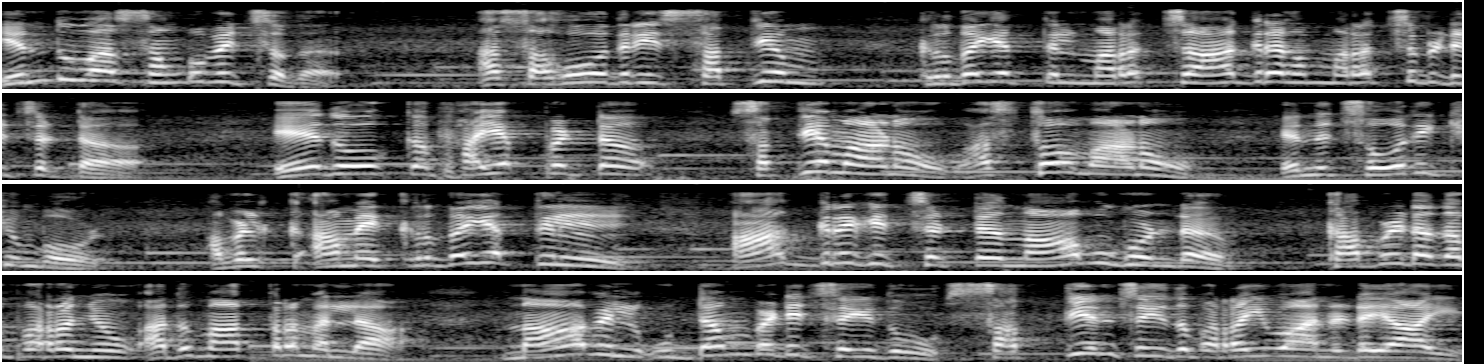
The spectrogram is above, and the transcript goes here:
എന്തുവാ സംഭവിച്ചത്? ആ സഹോദരി സത്യം ഹൃദയത്തിൽ മറച്ച ആഗ്രഹം മറച്ചു പിടിച്ചിട്ട് ഏതൊക്കെ ഭയപ്പെട്ട് സത്യമാണോ വാസ്തവമാണോ എന്ന് ചോദിക്കുമ്പോൾ അവൾ ആമെ ഹൃദയത്തിൽ ആഗ്രഹിച്ചിട്ട് നാവുകൊണ്ട് കപടത പറഞ്ഞു അത് മാത്രമല്ല നാവിൽ ഉടമ്പടി ചെയ്തു സത്യം ചെയ്ത് പറയുവാനിടയായി.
